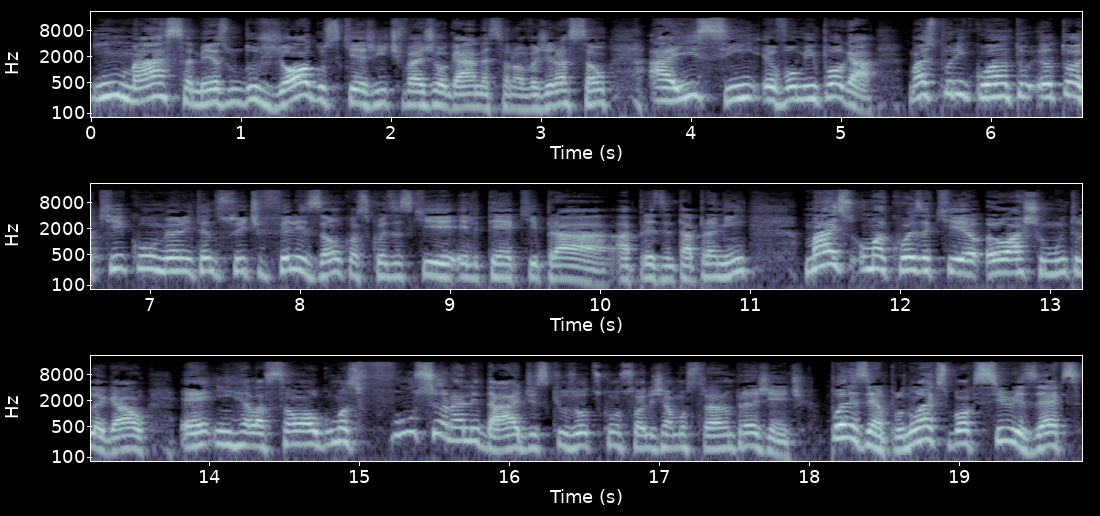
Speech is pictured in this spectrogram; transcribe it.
em massa mesmo dos jogos que a gente vai jogar nessa nova geração. Aí sim eu vou me empolgar. Mas por enquanto, eu tô aqui com o meu Nintendo Switch felizão com as coisas que ele tem aqui para apresentar para mim. Mas uma coisa que eu acho muito legal é em relação a algumas funcionalidades que os outros consoles já mostraram pra gente. Por exemplo, no Xbox Series X,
